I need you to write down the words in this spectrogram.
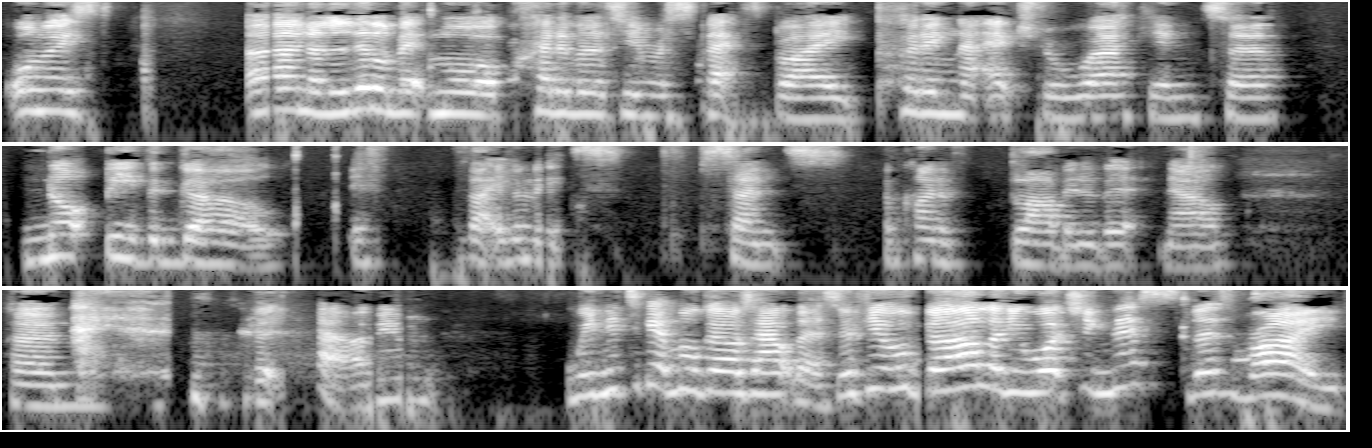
almost earn a little bit more credibility and respect by putting that extra work in to not be the girl, if that even makes sense. I'm kind of blabbing a bit now. Um, but yeah, I mean, we need to get more girls out there. So if you're a girl and you're watching this, let's ride.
